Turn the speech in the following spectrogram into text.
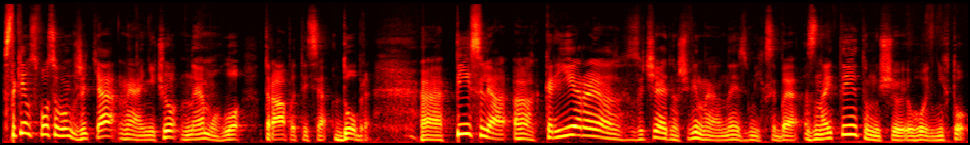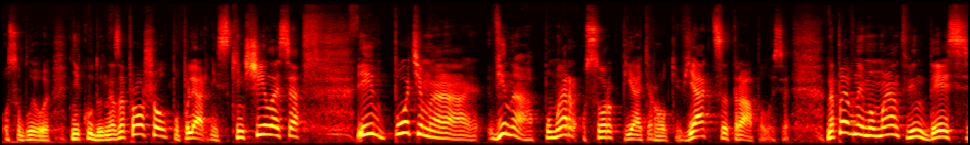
з таким способом життя е, нічого не могло трапитися добре. Е, Після е, кар'єри, звичайно ж, він е, не зміг себе знайти, тому що його ніхто особливо нікуди не запрошував. Популярність скінчилася, і потім він помер у 45 років. Як це трапилося? На певний момент він десь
